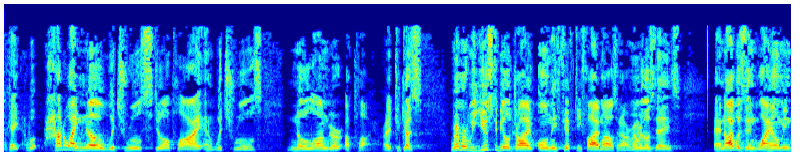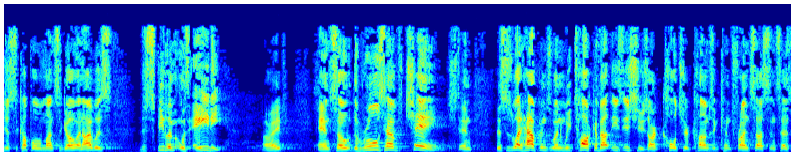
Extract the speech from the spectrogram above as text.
okay, well, how do I know which rules still apply and which rules no longer apply, right? Because remember, we used to be able to drive only 55 miles an hour. Remember those days? And I was in Wyoming just a couple of months ago, and I was, the speed limit was 80, all right? And so the rules have changed. And this is what happens when we talk about these issues. Our culture comes and confronts us and says,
